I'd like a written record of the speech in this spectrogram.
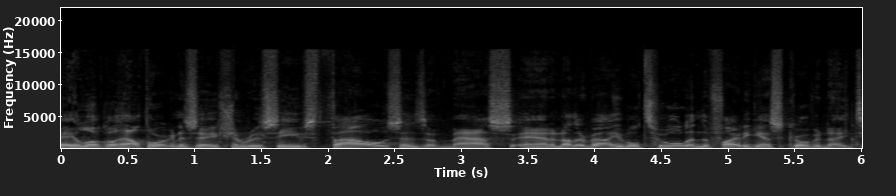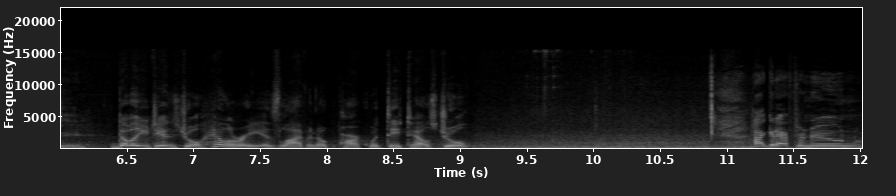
A local health organization receives thousands of masks and another valuable tool in the fight against COVID 19. WGN's Jewell Hillery is live in Oak Park with details. Jewel? Hi, good afternoon.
